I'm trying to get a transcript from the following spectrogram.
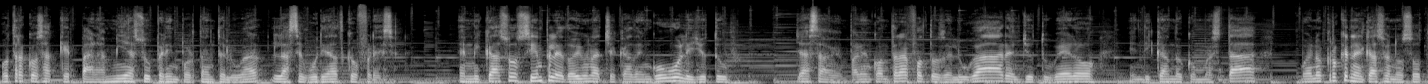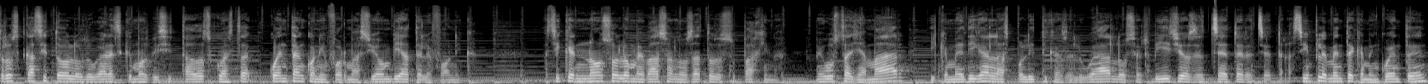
Otra cosa que para mí es súper importante el lugar, la seguridad que ofrecen. En mi caso siempre le doy una checada en Google y YouTube. Ya saben, para encontrar fotos del lugar, el youtubero indicando cómo está, bueno, creo que en el caso de nosotros, casi todos los lugares que hemos visitado cuentan con información vía telefónica. Así que no solo me baso en los datos de su página, me gusta llamar y que me digan las políticas del lugar, los servicios, etcétera, etcétera. Simplemente que me encuentren,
